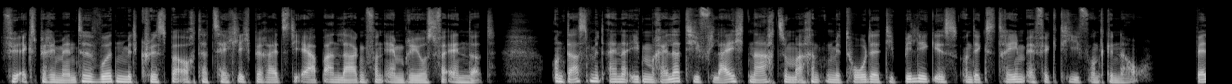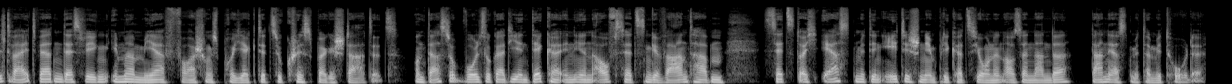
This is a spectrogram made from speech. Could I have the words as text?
Für Experimente wurden mit CRISPR auch tatsächlich bereits die Erbanlagen von Embryos verändert. Und das mit einer eben relativ leicht nachzumachenden Methode, die billig ist und extrem effektiv und genau. Weltweit werden deswegen immer mehr Forschungsprojekte zu CRISPR gestartet. Und das, obwohl sogar die Entdecker in ihren Aufsätzen gewarnt haben, setzt euch erst mit den ethischen Implikationen auseinander, dann erst mit der Methode.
